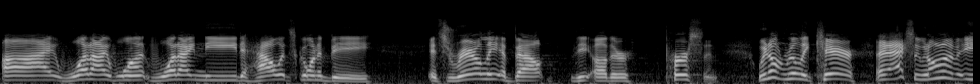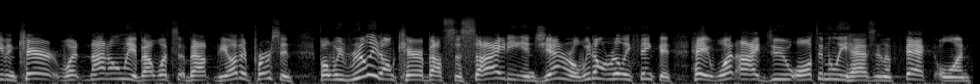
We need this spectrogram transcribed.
I, what I want, what I need, how it's going to be. It's rarely about the other person. We don't really care, and actually, we don't even care what not only about what's about the other person, but we really don't care about society in general. We don't really think that, hey, what I do ultimately has an effect on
